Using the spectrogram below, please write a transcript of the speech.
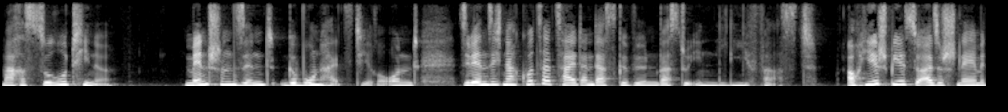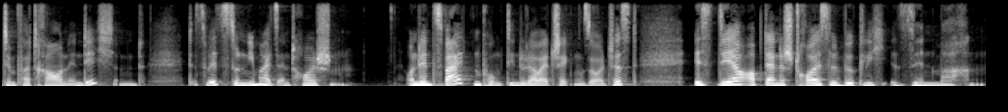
mach es zur Routine. Menschen sind Gewohnheitstiere und sie werden sich nach kurzer Zeit an das gewöhnen, was du ihnen lieferst. Auch hier spielst du also schnell mit dem Vertrauen in dich und das willst du niemals enttäuschen. Und den zweiten Punkt, den du dabei checken solltest, ist der, ob deine Streusel wirklich Sinn machen.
